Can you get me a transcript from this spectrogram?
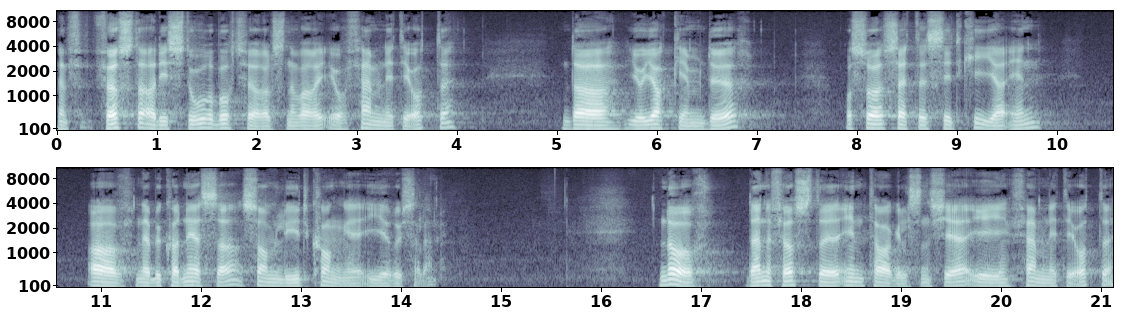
Den første av de store bortførelsene var i år 598, da Jojakim dør, og så settes Sidkia inn av Nebukadnesa som lydkonge i Jerusalem. Når denne første inntagelsen skjer i 598,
